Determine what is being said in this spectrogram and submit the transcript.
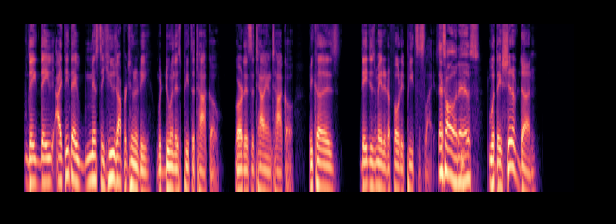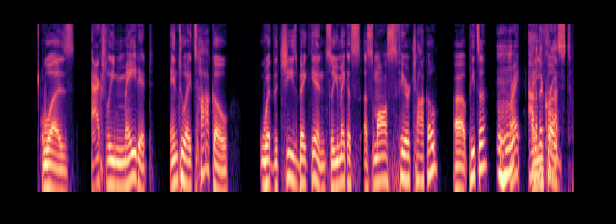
they they I think they missed a huge opportunity with doing this pizza taco or this Italian taco because they just made it a folded pizza slice. That's all it is. what they should have done was actually made it into a taco with the cheese baked in. So you make a, a small sphere taco uh, pizza, Mhm. right? Out And of the crust.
